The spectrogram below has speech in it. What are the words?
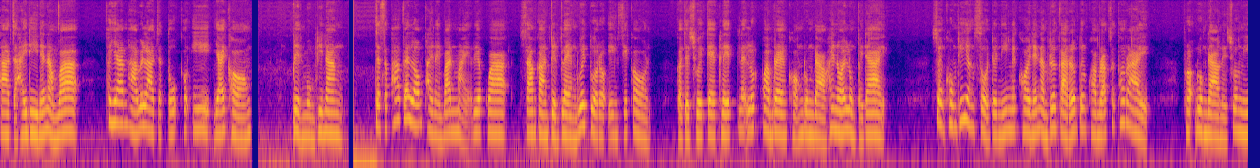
ถ้าจะให้ดีแนะนำว่า พยายามหาเวลาจัดโต๊ะเก้าอี้ย้ายของ เปลี่ยนมุมที่นั่งจัดสภาพแวดล้อมภายในบ้านใหม่เรียกว่า สร้างการเปลี่ยนแปลงด้วยตัวเราเองเสียก่อน ก็จะช่วยแก้เคล็ดและลดความแรงของดวงดาวให้น้อยลงไปได้ ส่วนคงที่ยังโสดเดือนนี้ไม่ค่อยแนะนำเรื่องการเริ่มต้นความรักสักเท่าไหร่เพราะดวงดาวในช่วงนี้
